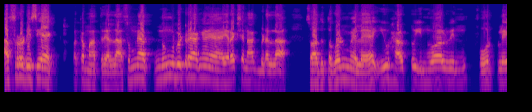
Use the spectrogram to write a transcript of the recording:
ಅಫ್ರೋಡಿಸಿಯಾಕ್ ಪಕ್ಕ ಮಾತ್ರೆ ಅಲ್ಲ. ಸುಮ್ಮನೆ ನುಂಗ್ ಬಿಟ್ರೆ ಹಂಗೆ ಎರೆಕ್ಷನ್ ಆಗ್ಬಿಡಲ್ಲ. ಸೊ ಅದು ತಗೊಂಡ್ಮೇಲೆ you have to involve in foreplay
